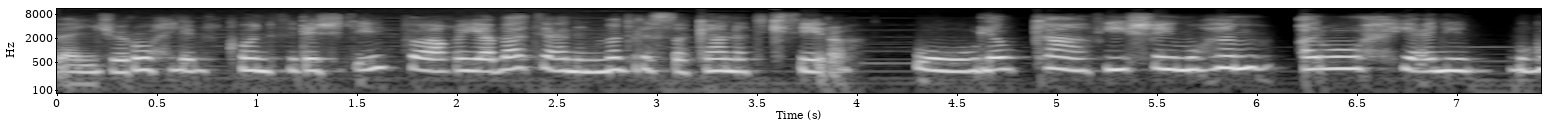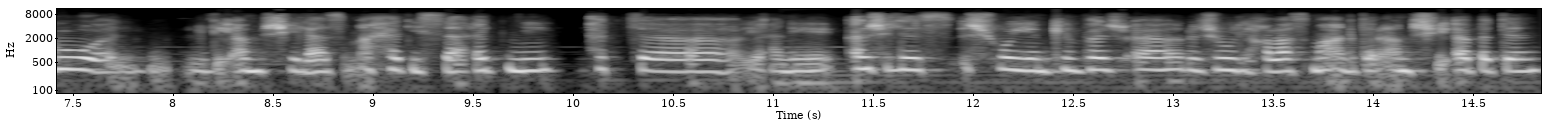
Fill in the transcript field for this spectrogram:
الجروح اللي بتكون في رجلي فغياباتي عن المدرسة كانت كثيرة. ولو كان في شيء مهم أروح يعني بقوة اللي أمشي لازم أحد يساعدني حتى يعني أجلس شوي يمكن فجأة رجولي خلاص ما أقدر أمشي أبدا.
